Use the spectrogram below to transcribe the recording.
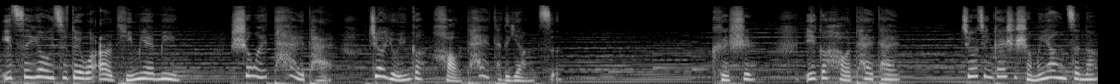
一次又一次对我耳提面命，身为太太就要有一个好太太的样子。可是，一个好太太究竟该是什么样子呢？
